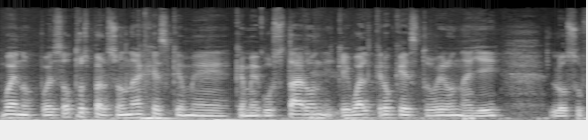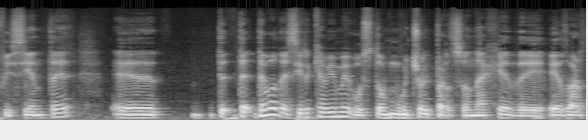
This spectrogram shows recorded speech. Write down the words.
Bueno, pues otros personajes que me, que me gustaron y que igual creo que estuvieron allí lo suficiente. Eh, debo decir que a mí me gustó mucho el personaje de Edward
